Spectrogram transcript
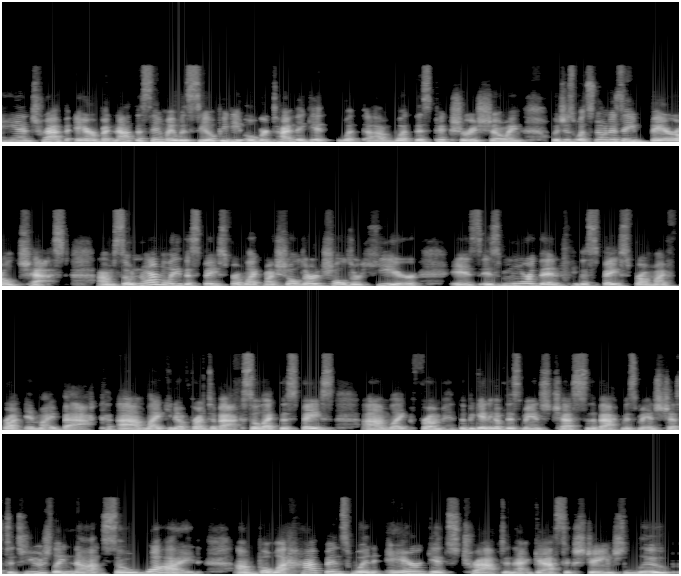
can trap air, but not the same way with COPD. Over time, they get what um, what this picture is showing, which is what's known as a barrel chest. Um, so normally the space from like my shoulder and shoulder here is is more than the space from my front and my back, um, like you know front to back. So like the space, um, like from the beginning of this man's chest to the back of this man's chest, it's usually not so wide. but what happens when air gets trapped in that gas exchange loop loop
